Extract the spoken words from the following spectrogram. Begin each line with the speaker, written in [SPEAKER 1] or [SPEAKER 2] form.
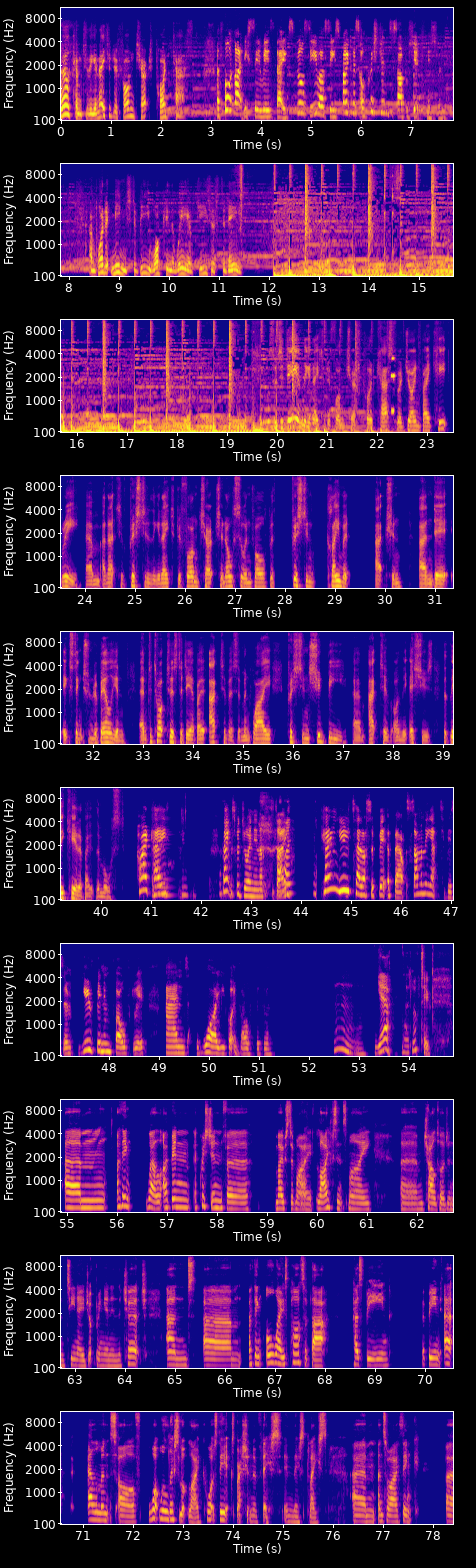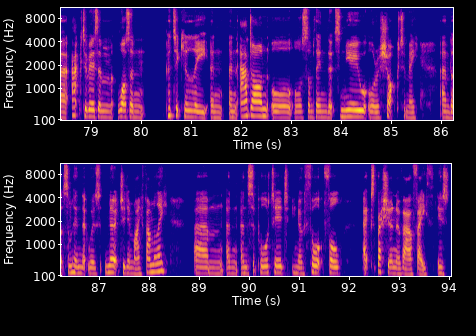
[SPEAKER 1] Welcome to the United Reformed Church podcast,
[SPEAKER 2] a fortnightly series that explores the URC's focus on Christian discipleship mission
[SPEAKER 1] and what it means to be walking the way of Jesus today. So today in the United Reformed Church podcast, we're joined by Kate Gray, um, an active Christian in the United Reformed Church and also involved with Christian climate action and uh, Extinction Rebellion um, to talk to us today about activism and why Christians should be um, active on the issues that they care about the most.
[SPEAKER 2] Hi, Kate. Thanks for joining us today. Hi. Can you tell us a bit about some of the activism you've been involved with and why you got involved with them?
[SPEAKER 3] Hmm. yeah, I'd love to. Um, I think, well, I've been a Christian for most of my life since my um, childhood and teenage upbringing in the church. And um, I think always part of that has been have been elements of what will this look like? What's the expression of this in this place? Um, and so I think uh, activism wasn't particularly an, an add-on or or something that's new or a shock to me, um, but something that was nurtured in my family um, and and supported, you know, thoughtful expression of our faith is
